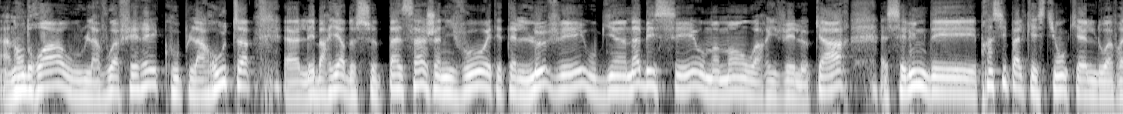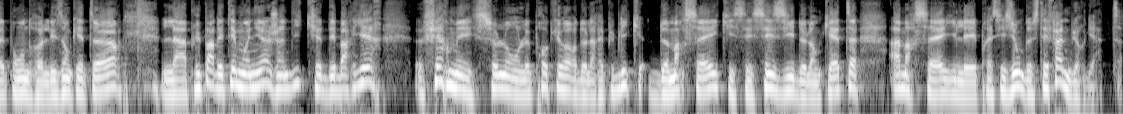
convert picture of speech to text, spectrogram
un endroit où la voie ferrée coupe la route. Les barrières de ce passage à niveau étaient-elles levées ou bien abaissées au moment où arrivait le car? C'est l'une des principales questions qu'elles doivent répondre les enquêteurs. La plupart des témoignages indiquent des barrières fermées, selon le procureur de la République de Marseille qui s'est saisi de l'enquête. À Marseille, les précisions de Stéphane Burgat.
